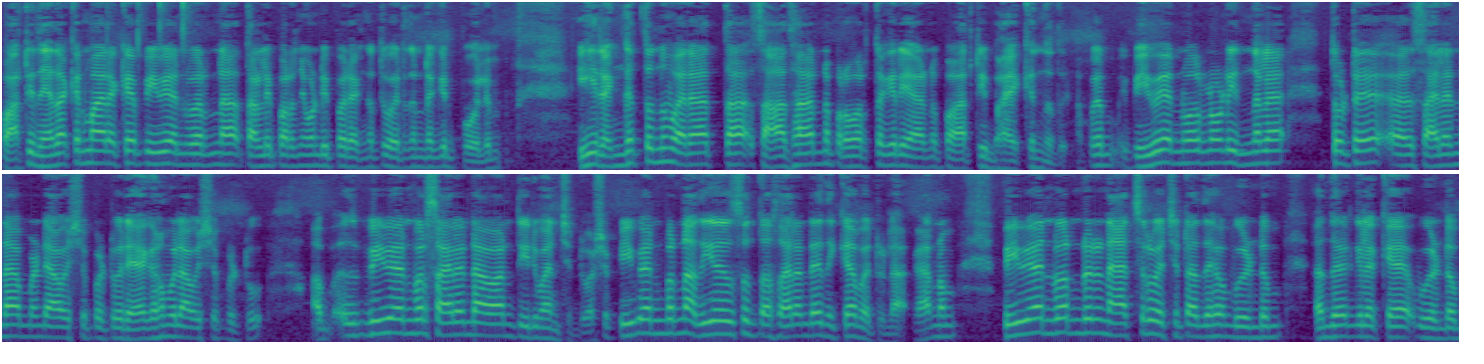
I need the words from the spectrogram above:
പാർട്ടി നേതാക്കന്മാരൊക്കെ പി വി അൻവറിനെ തള്ളി പറഞ്ഞുകൊണ്ട് ഇപ്പോൾ രംഗത്ത് വരുന്നുണ്ടെങ്കിൽ പോലും ഈ രംഗത്തൊന്നും വരാത്ത സാധാരണ പ്രവർത്തകരെയാണ് പാർട്ടി ഭയക്കുന്നത്. അപ്പം പി വി അൻവറിനോട് ഇന്നലെ തൊട്ട് സൈലന്റ് ആകാൻ വേണ്ടി ആവശ്യപ്പെട്ടു രേഖാമൂലം ആവശ്യപ്പെട്ടു. പി വി അൻവർ സൈലന്റ് ആവാൻ തീരുമാനിച്ചിട്ടു പക്ഷേ പി വി അൻവറിന് അധിക ദിവസം സൈലന്റായി നിൽക്കാൻ പറ്റില്ല. കാരണം പി വി അൻവറിന്റെ ഒരു നാച്ചർ വെച്ചിട്ട് അദ്ദേഹം വീണ്ടും എന്തെങ്കിലുമൊക്കെ വീണ്ടും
